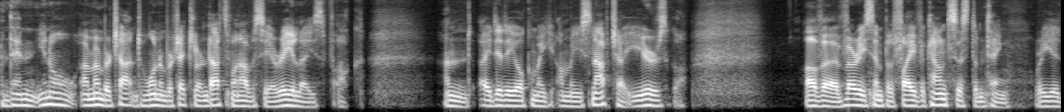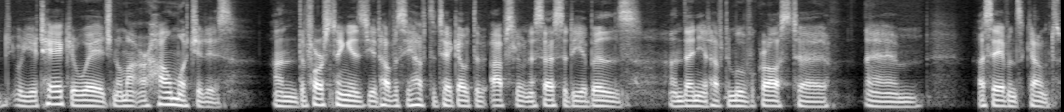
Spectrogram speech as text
And then you know, I remember chatting to one in particular, and that's when obviously I realised, fuck. And I did a yoke on my on my Snapchat years ago of a very simple five account system thing where you where you take your wage no matter how much it is. And the first thing is you'd obviously have to take out the absolute necessity of bills and then you'd have to move across to um, a savings account.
